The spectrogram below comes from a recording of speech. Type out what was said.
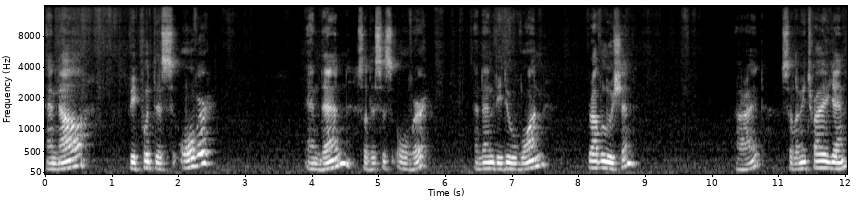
And now we put this over and then, so this is over, and then we do one revolution. All right, so let me try again.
